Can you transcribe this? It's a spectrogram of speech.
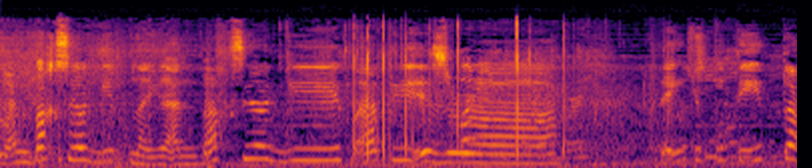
I-unbox your gift na. I-unbox your gift, Ate Ezra. Thank you po, tita.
